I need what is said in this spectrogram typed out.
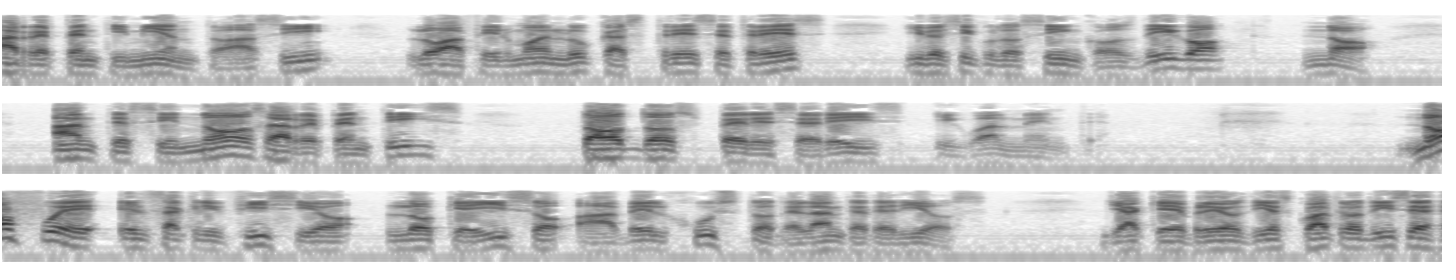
arrepentimiento. Así lo afirmó en Lucas 13:3 y versículo 5. Os digo, no. Antes si no os arrepentís, todos pereceréis igualmente. No fue el sacrificio lo que hizo a Abel justo delante de Dios, ya que Hebreos 10.4 dice,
